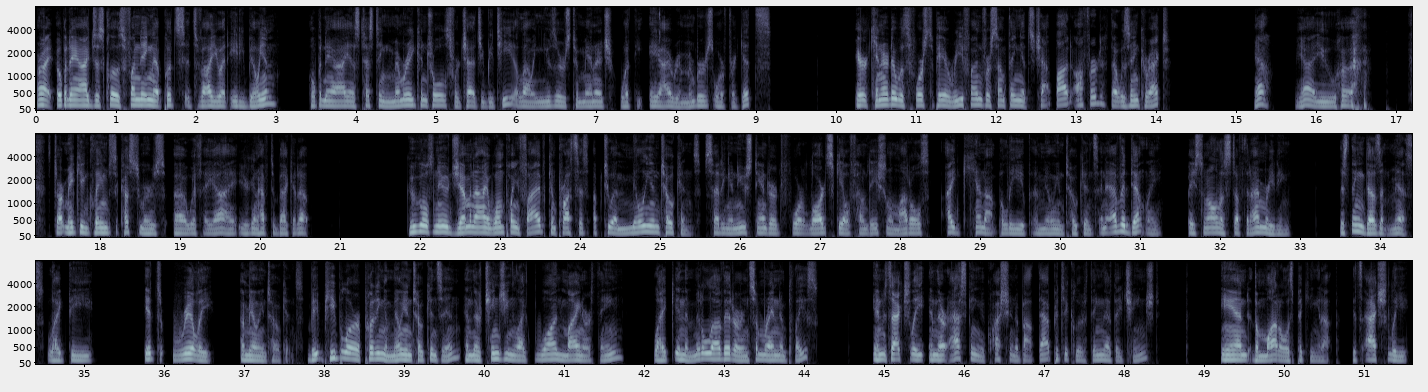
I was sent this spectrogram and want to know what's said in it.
All right, OpenAI just closed funding that puts its value at 80 billion. OpenAI is testing memory controls for ChatGPT, allowing users to manage what the AI remembers or forgets. Air Canada was forced to pay a refund for something its chatbot offered that was incorrect. Yeah, yeah, you uh, start making claims to customers uh, with AI, you're going to have to back it up. Google's new Gemini 1.5 can process up to a million tokens, setting a new standard for large scale foundational models. I cannot believe a million tokens. And evidently, based on all the stuff that I'm reading, this thing doesn't miss. Like the, it's really a million tokens. People are putting a million tokens in and they're changing like one minor thing, like in the middle of it or in some random place. And it's actually, and they're asking a question about that particular thing that they changed. And the model is picking it up. It's actually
